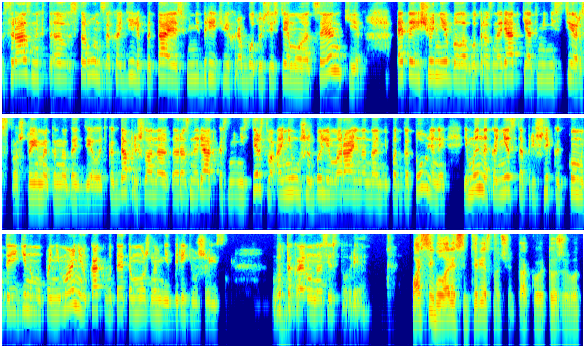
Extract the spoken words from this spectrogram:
с разных сторон заходили, пытаясь внедрить в их работу систему оценки, это еще не было вот разнарядки от министерства, что им это надо делать. Когда пришла разнарядка с министерства, они уже были морально нами подготовлены, и мы наконец-то пришли к какому-то единому пониманию, как вот это можно внедрить в жизнь. Вот такая у нас история. Спасибо, Лариса, интересно очень такое тоже вот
